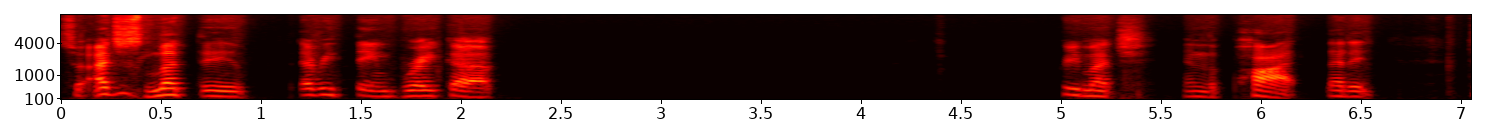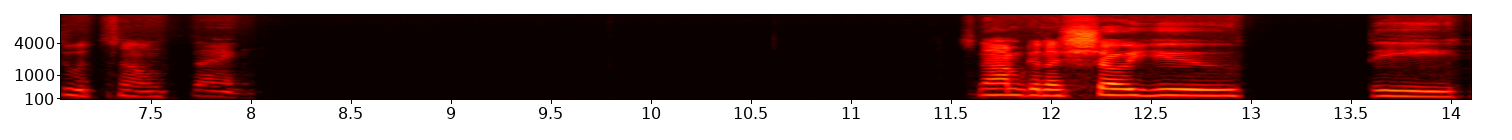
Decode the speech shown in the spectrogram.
So I just let the everything break up pretty much in the pot. Let it do its own thing. So now I'm going to show you the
